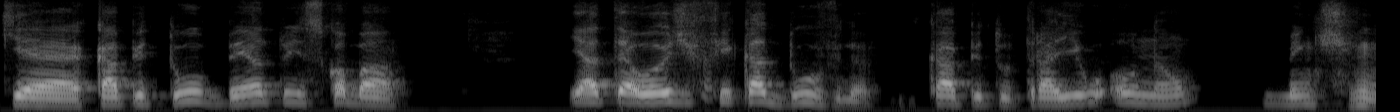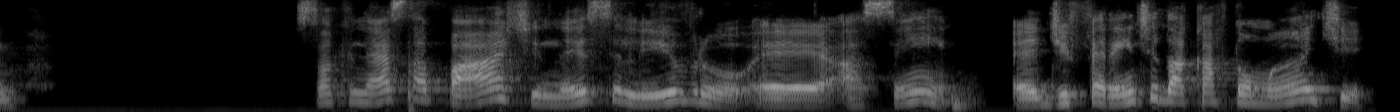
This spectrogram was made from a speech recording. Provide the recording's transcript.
que é Capitu, Bento e Escobar. E até hoje fica a dúvida, Capitu traiu ou não Bentinho. Só que nessa parte, nesse livro, é, assim, é diferente da cartomante,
